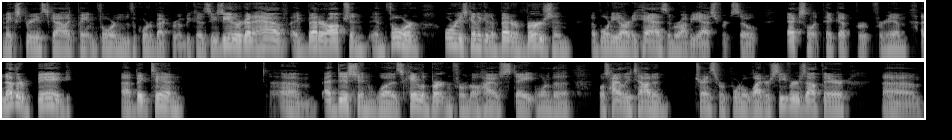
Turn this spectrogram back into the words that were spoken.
an experienced guy like Payton Thorne into the quarterback room because he's either going to have a better option in Thorne or he's going to get a better version of what he already has in Robby Ashford. So excellent pickup for, for him. Another big uh, Big Ten um, addition was Caleb Burton from Ohio State, one of the most highly touted transfer portal wide receivers out there. Um,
